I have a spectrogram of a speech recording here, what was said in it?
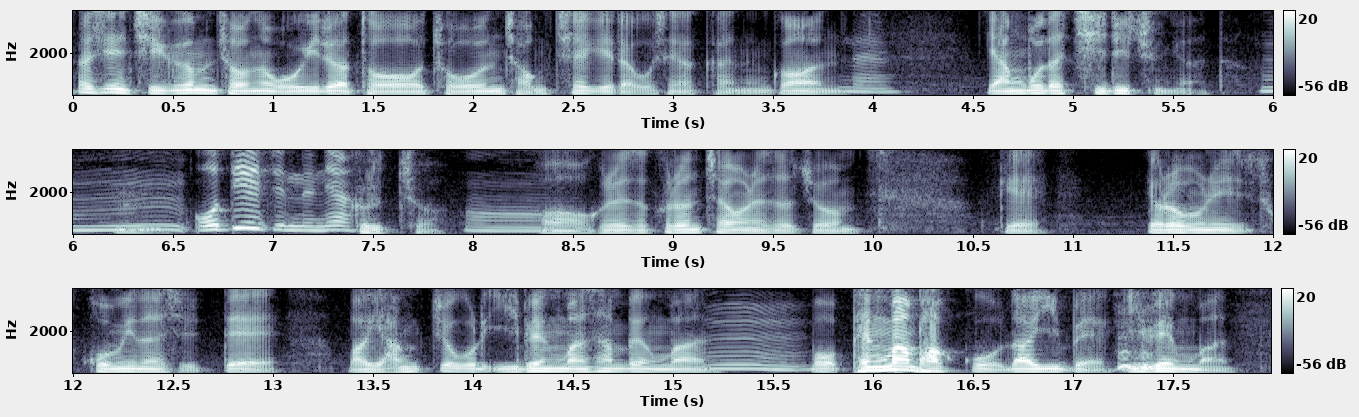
사실 지금 저는 오히려 더 좋은 정책이라고 생각하는 건 네. 양보다 질이 중요하다. 음. 어디에 짓느냐? 그렇죠. 어. 어, 그래서 그런 차원에서 좀 이렇게 여러분이 고민하실 때 막 양쪽으로 200만, 300만, 음. 뭐 100만 받고 나 200, 200만,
